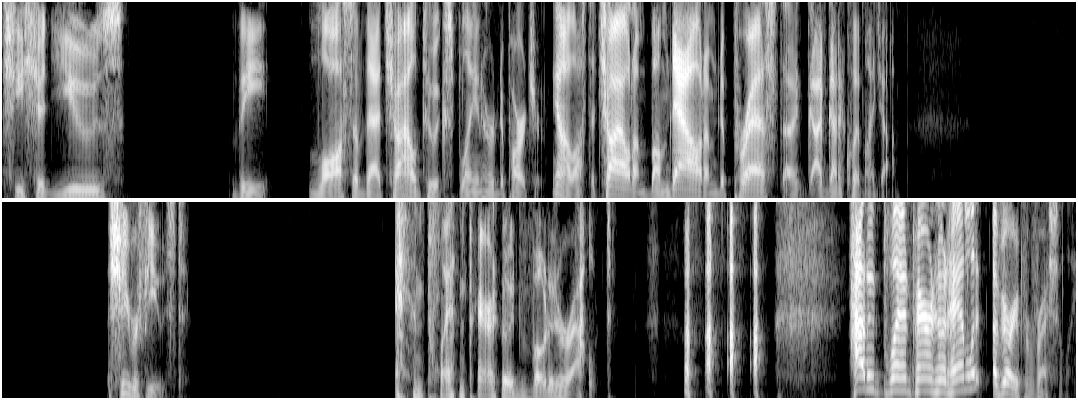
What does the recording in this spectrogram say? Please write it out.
she should use the loss of that child to explain her departure. You know, I lost a child. I'm bummed out. I'm depressed. I, I've got to quit my job. She refused. And Planned Parenthood voted her out. How did Planned Parenthood handle it? Uh, very professionally.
